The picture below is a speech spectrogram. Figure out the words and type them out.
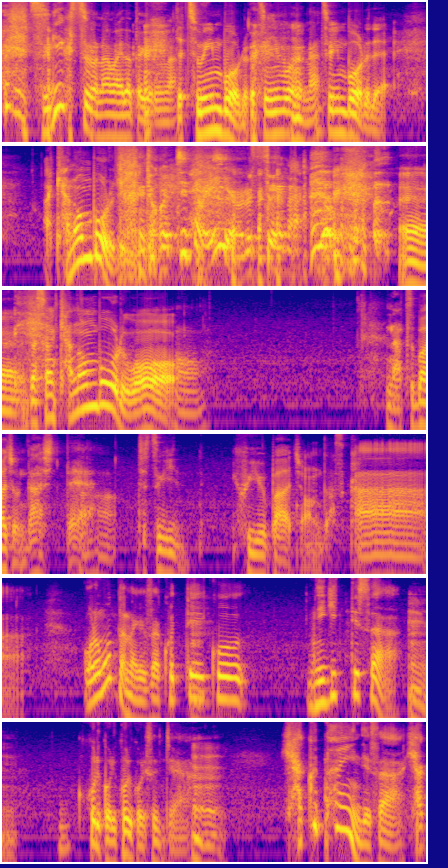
すげえ普通の名前だったけど今。じゃあツインボール。ツインボールな。ツインボールで。あキャノンボールでいい？どっちでもいいようるせえな。うん、でそのキャノンボールを夏バージョン出してじゃああ次冬バージョン出すか。あー。俺思ったんだけどさこうやってこう握ってさうんコリコリコリコリするんじゃん、うん。うん100単位でさ100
